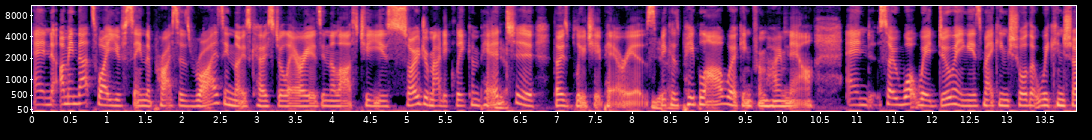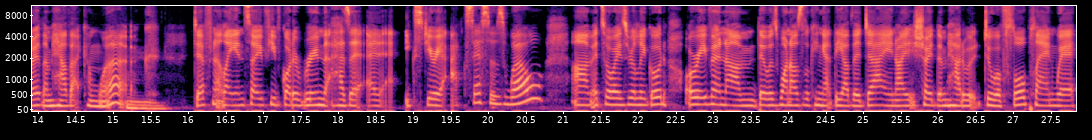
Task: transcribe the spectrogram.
And I mean, that's why you've seen the prices rise in those coastal areas in the last two years so dramatically compared yep. to those blue chip areas yeah. because people are working from home now. And so what we're doing is making sure that we can show them how that can work. Mm definitely. And so if you've got a room that has a, an exterior access as well, um, it's always really good. Or even um, there was one I was looking at the other day, and I showed them how to do a floor plan where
